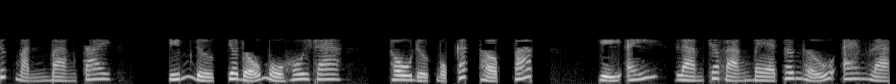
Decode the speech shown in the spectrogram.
sức mạnh bàn tay, kiếm được cho đổ mồ hôi ra, thâu được một cách hợp pháp. Vị ấy làm cho bạn bè thân hữu an lạc,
